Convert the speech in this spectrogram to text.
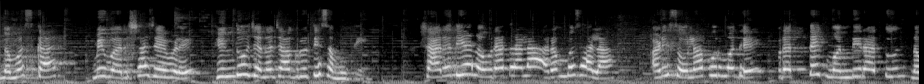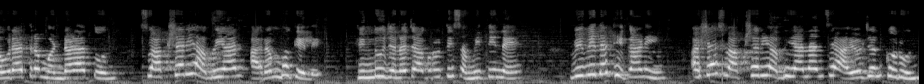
नमस्कार मी वर्षा जेवळे हिंदू जनजागृती समिती. शारदीय नवरात्राला आरंभ झाला आणि सोलापूरमध्ये प्रत्येक मंदिरातून नवरात्र मंडळातून स्वाक्षरी अभियान आरंभ केले. हिंदू जनजागृती समितीने विविध ठिकाणी अशा स्वाक्षरी अभियानांचे आयोजन करून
